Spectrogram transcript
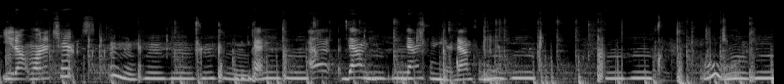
You don't want a chance? Okay. Uh, down, down from here. Down from here. Ooh.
